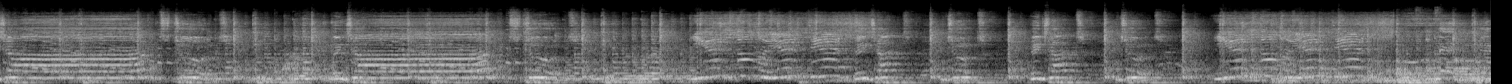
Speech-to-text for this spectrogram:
Çat tut Çat tut Yırt onu yırt yırt. Çat onu yırt yırt.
